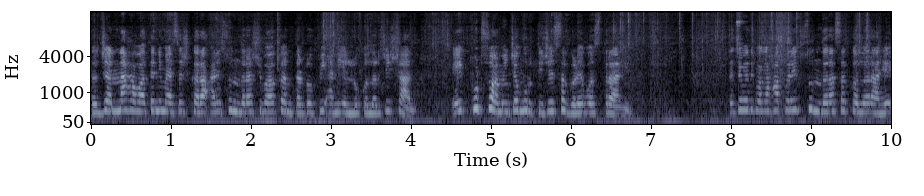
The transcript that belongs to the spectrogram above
तर ज्यांना हवा त्यांनी मेसेज करा आणि सुंदर अशी बघा कंता टोपी आणि येल्लो कलरची शाल. एक फूट स्वामींच्या मूर्तीचे सगळे वस्त्र आहेत त्याच्यामध्ये बघा हा पण एक सुंदर असा कलर आहे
